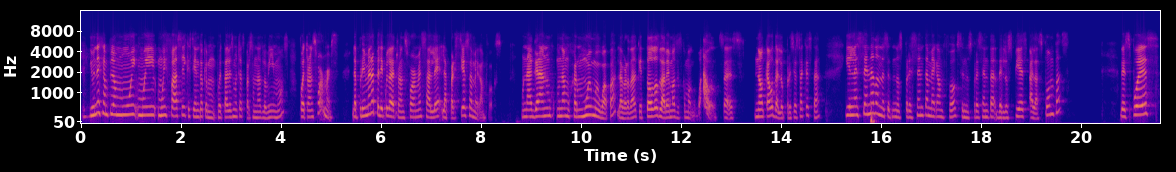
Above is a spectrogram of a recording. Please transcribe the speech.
Y un ejemplo muy, muy, muy fácil que siento que pues, tal vez muchas personas lo vimos fue Transformers. La primera película de Transformers sale la preciosa Megan Fox. Una gran, una mujer muy, muy guapa, la verdad, que todos la vemos, es como, wow, o sea, es knockout de lo preciosa que está. Y en la escena donde se nos presenta Megan Fox, se nos presenta de los pies a las pompas, Después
